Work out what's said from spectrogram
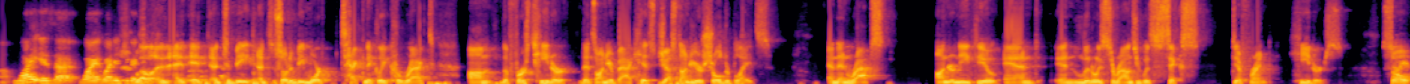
uh, why is that why why did you guys well it, it, it, to be so to be more technically correct um, the first heater that's on your back hits just under your shoulder blades and then wraps underneath you and and literally surrounds you with six different heaters. So Right.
